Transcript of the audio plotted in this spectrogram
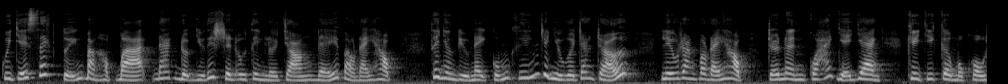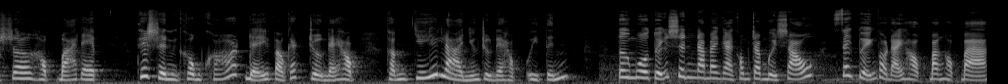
quy chế xét tuyển bằng học bạ đang được nhiều thí sinh ưu tiên lựa chọn để vào đại học. Thế nhưng điều này cũng khiến cho nhiều người trăn trở. Liệu rằng vào đại học trở nên quá dễ dàng khi chỉ cần một hồ sơ học bạ đẹp, thí sinh không khó để vào các trường đại học, thậm chí là những trường đại học uy tín. Từ mùa tuyển sinh năm 2016, xét tuyển vào đại học bằng học bạ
